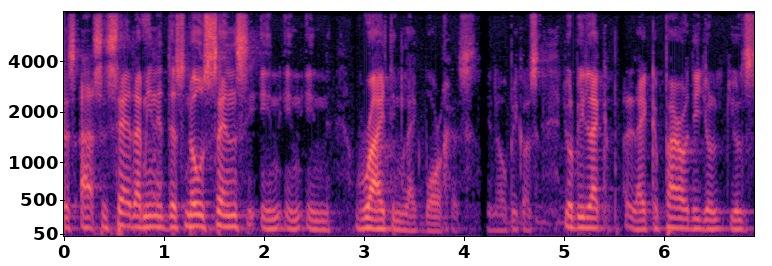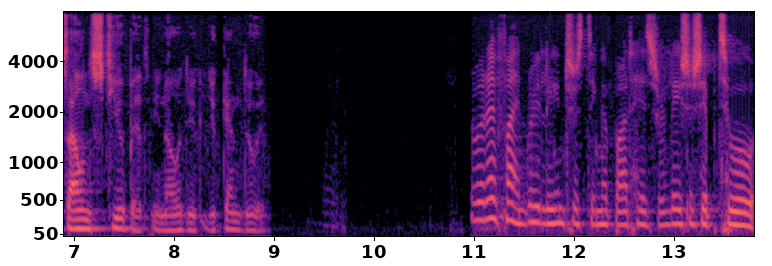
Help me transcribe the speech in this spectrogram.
as, as I said, I mean, there's no sense in, in, in writing like Borges, you know, because you'll be like, like a parody, you'll, you'll sound stupid, you know, you, you can't do it. What I find really interesting about his relationship to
